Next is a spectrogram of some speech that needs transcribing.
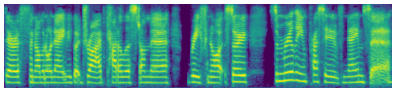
they're a phenomenal name. You've got Drive Catalyst on there, Reefknot. So some really impressive names there.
